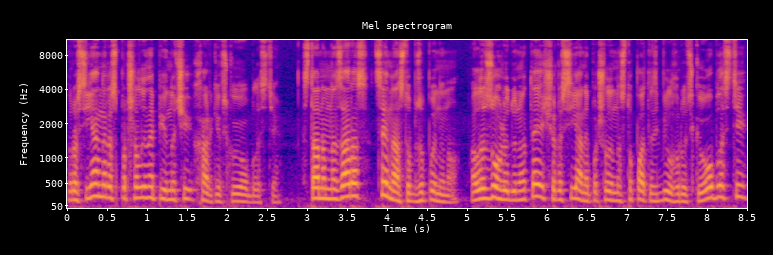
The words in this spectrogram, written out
росіяни розпочали на півночі Харківської області. Станом на зараз цей наступ зупинено, але з огляду на те, що росіяни почали наступати з Білгородської області,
